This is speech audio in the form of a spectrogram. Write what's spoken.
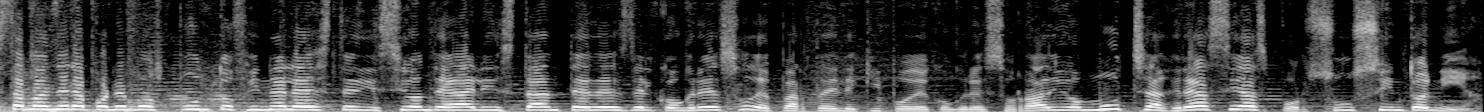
Esta manera ponemos punto final a esta edición de Al Instante desde el Congreso de parte del equipo de Congreso Radio. Muchas gracias por su sintonía.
